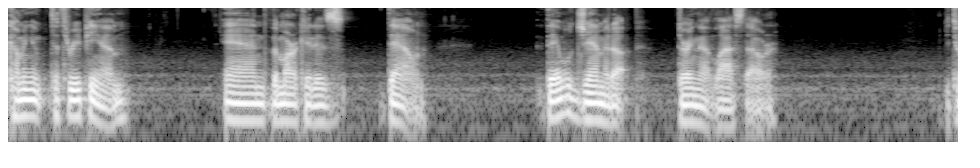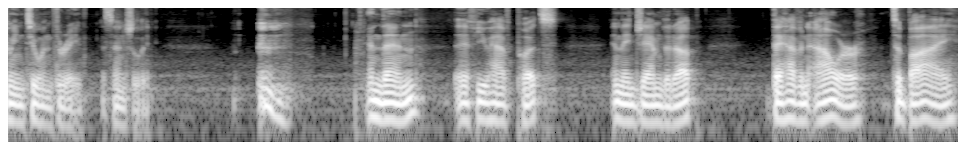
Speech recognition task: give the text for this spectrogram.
coming to 3 p.m. and the market is down, they will jam it up during that last hour, between 2 and 3, essentially. and then if you have puts and they jammed it up, they have an hour to buy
